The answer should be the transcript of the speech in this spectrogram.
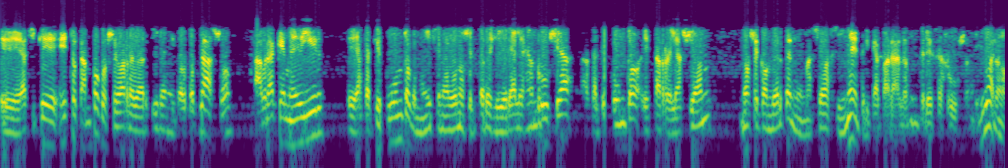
Eh, así que esto tampoco se va a revertir en el corto plazo. Habrá que medir eh, hasta qué punto, como dicen algunos sectores liberales en Rusia, hasta qué punto esta relación no se convierte en demasiado asimétrica para los intereses rusos. Y bueno,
